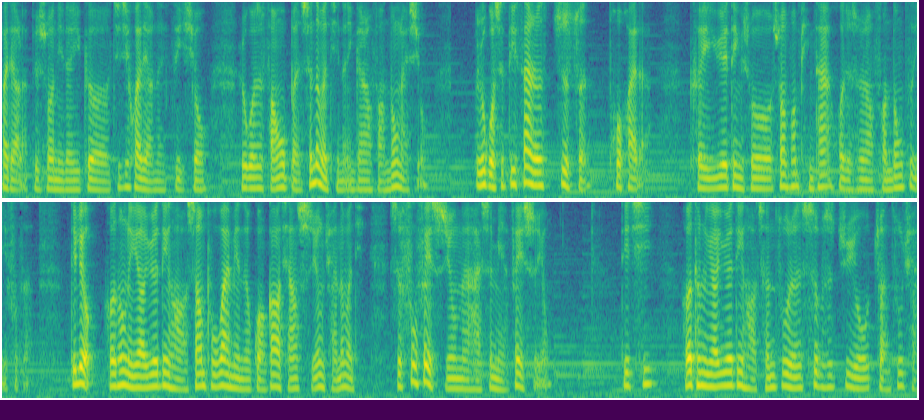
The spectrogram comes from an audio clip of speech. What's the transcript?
坏掉了，比如说你的一个机器坏掉了，你自己修；如果是房屋本身的问题呢，应该让房东来修；如果是第三人致损破坏的，可以约定说双方平摊，或者说让房东自己负责。第六，合同里要约定好商铺外面的广告墙使用权的问题，是付费使用呢，还是免费使用？第七，合同里要约定好承租人是不是具有转租权。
